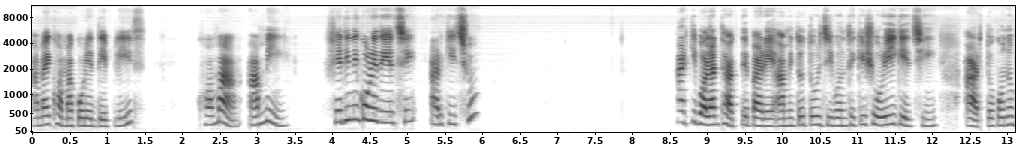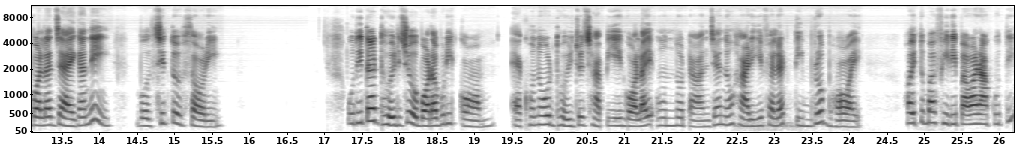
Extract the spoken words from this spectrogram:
আমায় ক্ষমা করে দে, প্লিজ। ক্ষমা? আমি? সেদিনই করে দিয়েছি। আর কিছু? আর কি বলার থাকতে পারে? আমি তো তোর জীবন থেকে সরেই গেছি। আর তো কোনো বলার জায়গা নেই? বলছি তো সরি উদিতার ধৈর্য বরাবরই কম। এখন ওর ধৈর্য ছাপিয়ে গলায় অন্য টান যেন হারিয়ে ফেলার তীব্র ভয়। হয়তো বা ফিরে পাওয়ার আকুতি?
